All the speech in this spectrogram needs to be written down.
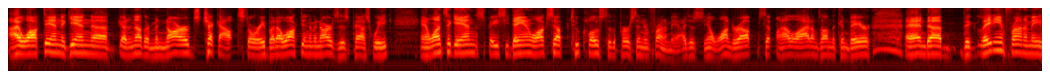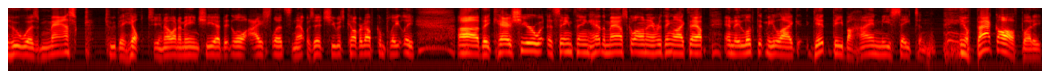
I walked in again, uh, got another Menards checkout story, but I walked into Menards this past week, and once again, Spacey Dan walks up too close to the person in front of me. I just, you know, wander up, set my little items on the conveyor, and uh, the lady in front of me who was masked to the hilt. You know what I mean? She had little eye slits, and that was it. She was covered up completely. Uh, the cashier, the same thing, had the mask on and everything like that. And they looked at me like, "Get thee behind me, Satan! you know, back off, buddy."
